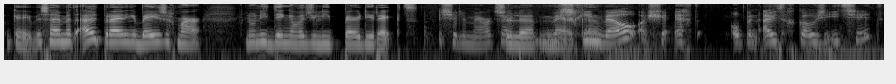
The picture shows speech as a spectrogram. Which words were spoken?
Oké, we zijn met uitbreidingen bezig, maar nog niet dingen wat jullie per direct Zullen merken. zullen Misschien merken. wel als je echt op een uitgekozen iets zit.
